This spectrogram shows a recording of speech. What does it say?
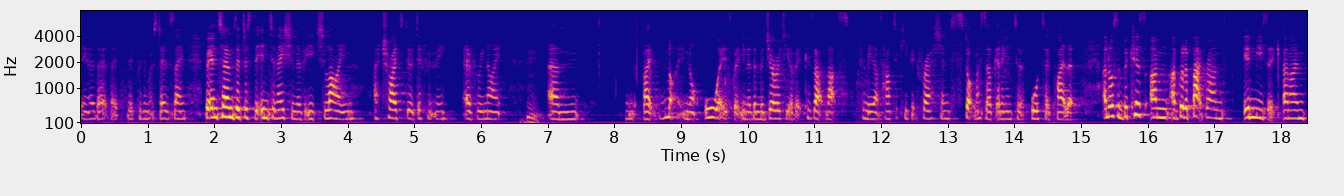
you know, they, they, they pretty much stay the same. But in terms of just the intonation of each line, I try to do it differently every night. Mm. Um, like not not always but you know the majority of it because that that's for me that's how to keep it fresh and to stop myself getting into autopilot. And also because I'm I've got a background in music and I'm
